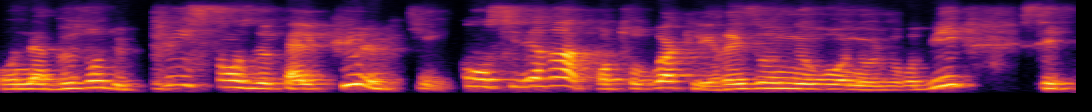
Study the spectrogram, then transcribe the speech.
on a besoin de puissance de calcul qui est considérable. Quand on voit que les réseaux de neurones aujourd'hui, c'est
